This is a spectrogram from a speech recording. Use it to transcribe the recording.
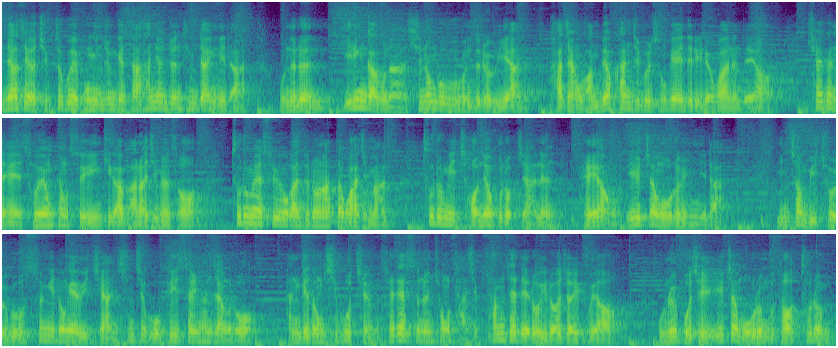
안녕하세요. 집투부의 공인중개사 한현준 팀장입니다. 오늘은 1인 가구나 신혼부부 분들을 위한 가장 완벽한 집을 소개해 드리려고 하는데요. 최근에 소형 평수의 인기가 많아지면서 투룸의 수요가 늘어났다고 하지만 투룸이 전혀 부럽지 않은 대형 1.5룸입니다. 인천 미추홀구 숭이동에 위치한 신축 오피스텔 현장으로 한개동 15층, 세대수는 총 43세대로 이루어져 있고요. 오늘 보실 1.5룸부터 투룸,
